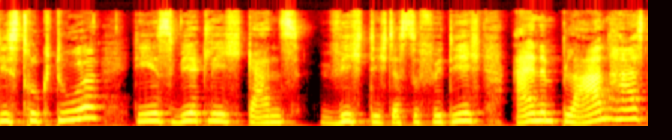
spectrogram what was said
die Struktur, die ist wirklich ganz wichtig, dass du für dich einen Plan hast,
